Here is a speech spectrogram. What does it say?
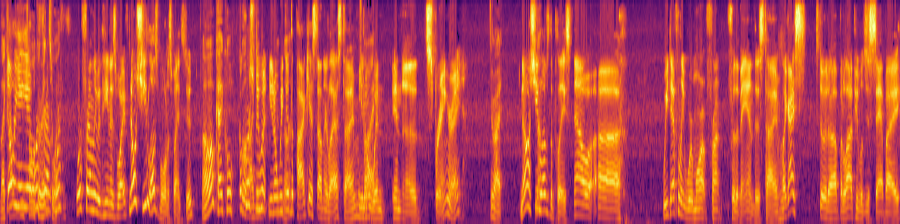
Like, oh yeah, you yeah. talk We're, her friend- into we're, it? we're friendly with he and his wife. No, she loves bonus pints, dude. Oh, okay, cool. Of course, we went. You know, we did the podcast down there last time. You know, Right. when in the spring, right? right. No, she loves the place. Now, uh, we definitely were more up front for the band this time. Like I stood up, but a lot of people just sat by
